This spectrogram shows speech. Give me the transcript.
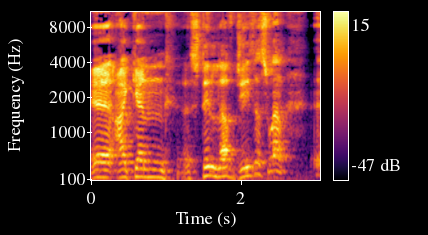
uh, I can uh, still love Jesus? Well, uh,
